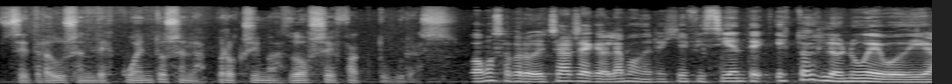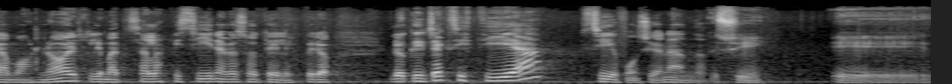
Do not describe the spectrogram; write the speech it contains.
se traducen descuentos en las próximas 12 facturas. Vamos a aprovechar, ya que hablamos de energía eficiente, esto es lo nuevo, digamos, ¿no? El climatizar las piscinas, los hoteles, pero lo que ya existía sigue funcionando. Sí. Eh,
